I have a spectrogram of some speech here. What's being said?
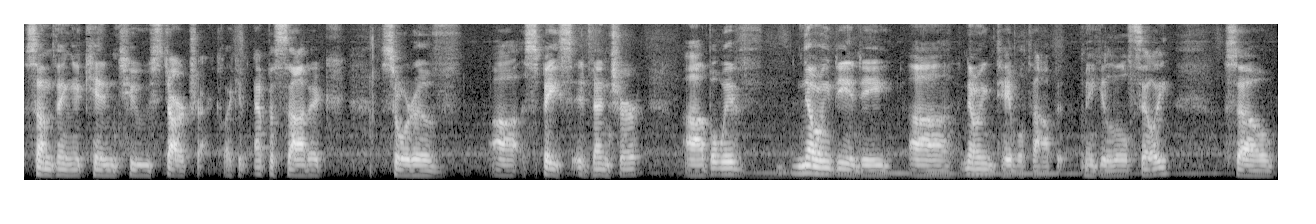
something akin to Star Trek, like an episodic sort of uh, space adventure, uh, but with knowing D&D, uh, knowing tabletop, it make it a little silly. So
